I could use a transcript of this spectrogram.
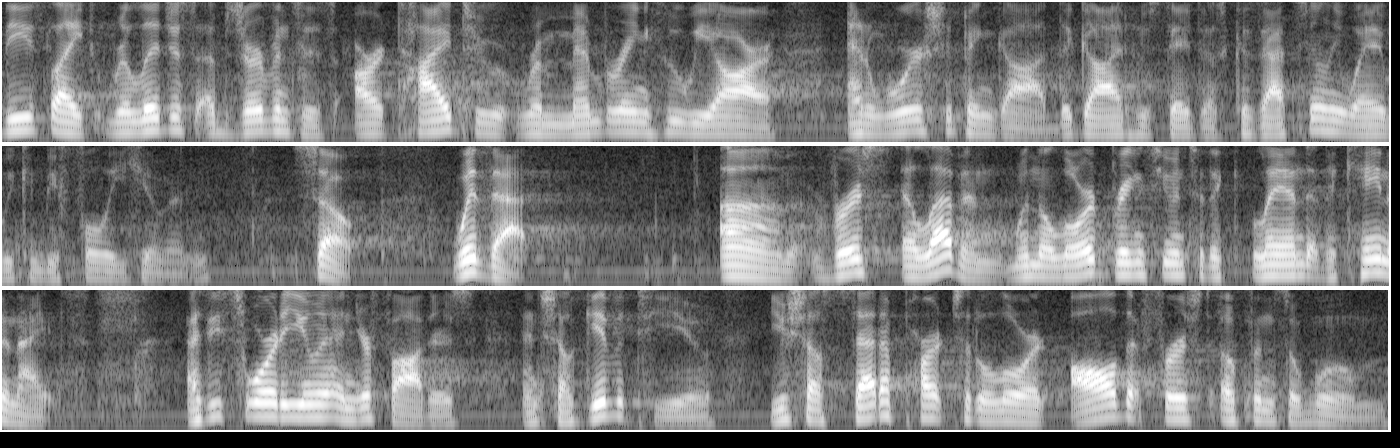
these, like, religious observances are tied to remembering who we are and worshiping God, the God who saved us, because that's the only way we can be fully human. So, with that, um, verse 11 when the Lord brings you into the land of the Canaanites, as he swore to you and your fathers, and shall give it to you, you shall set apart to the Lord all that first opens a womb.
